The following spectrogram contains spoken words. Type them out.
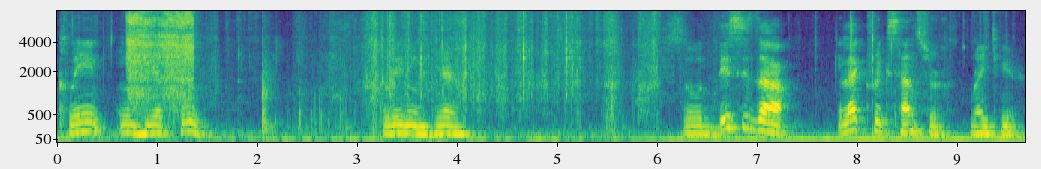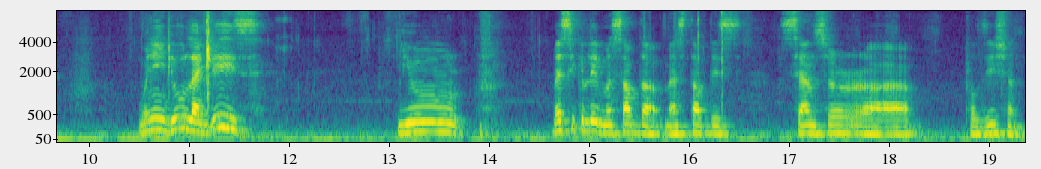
clean in here too. Clean in here. So this is the electric sensor right here. When you do like this you basically mess up the messed up this sensor uh, position.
